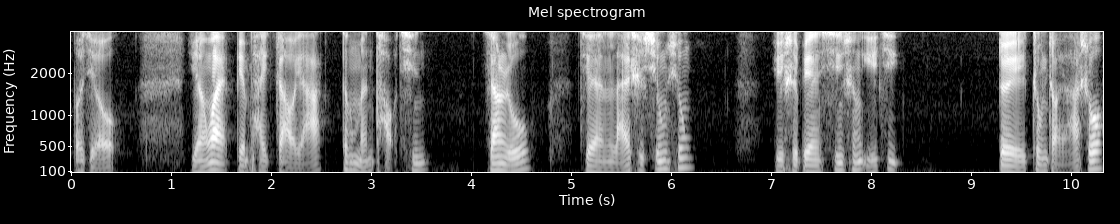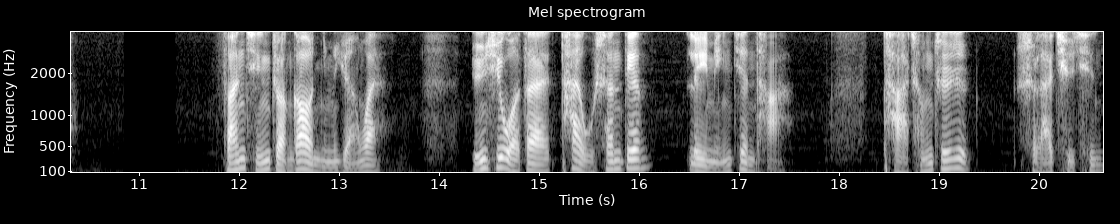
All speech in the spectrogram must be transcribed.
不久，员外便派爪牙登门讨亲。相如见来势汹汹，于是便心生一计，对众爪牙说：“烦请转告你们员外，允许我在太武山巅。”立名建塔，塔成之日，是来娶亲。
